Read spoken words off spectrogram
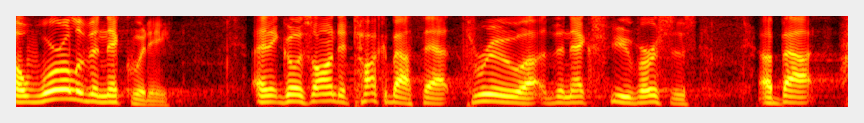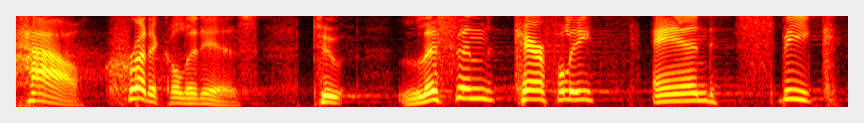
a whirl of iniquity. And it goes on to talk about that through uh, the next few verses about how critical it is to listen carefully and speak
